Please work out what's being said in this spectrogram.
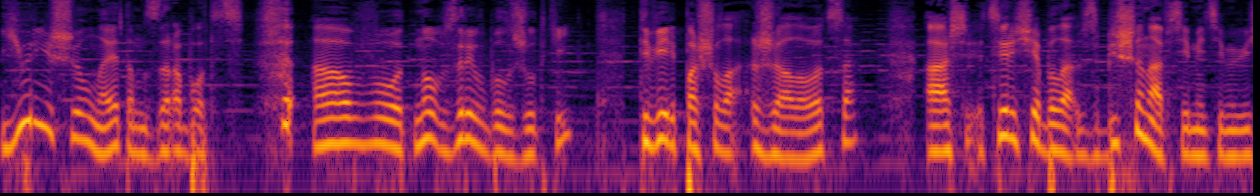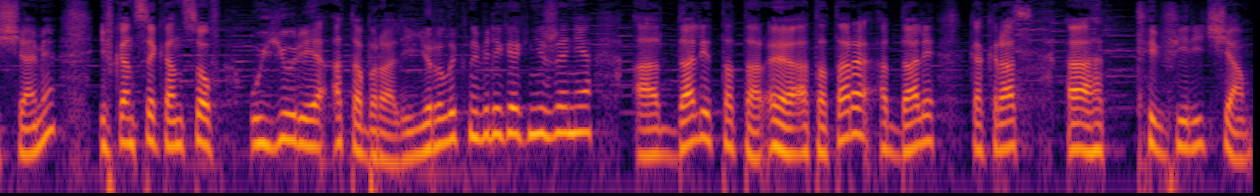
Юрий решил на этом заработать. А вот, но взрыв был жуткий. Тверь пошла жаловаться. А Цвериче была взбешена всеми этими вещами, и в конце концов у Юрия отобрали ярлык на Великое княжение, а отдали татар, э, а татары отдали как раз э, тверичам.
